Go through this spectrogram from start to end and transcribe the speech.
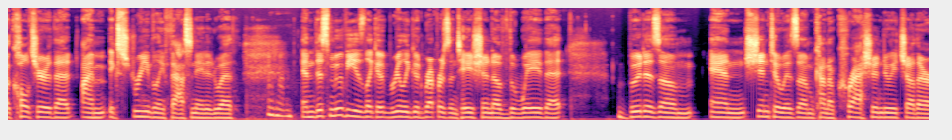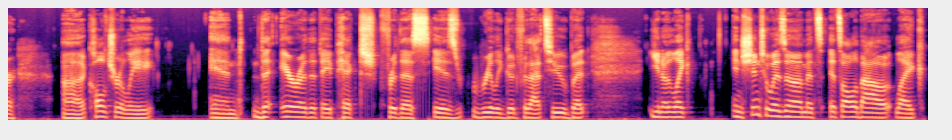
a culture that I'm extremely fascinated with. And this movie is like a really good representation of the way that Buddhism and Shintoism kind of crash into each other uh, culturally. And the era that they picked for this is really good for that too. But, you know, like in Shintoism, it's it's all about like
